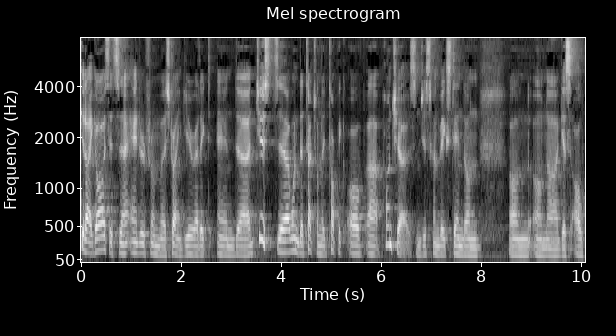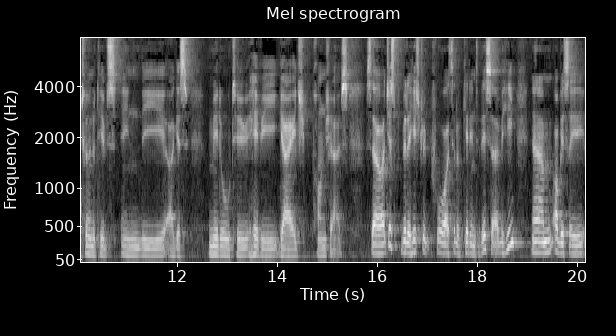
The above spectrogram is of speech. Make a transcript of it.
G'day guys, it's uh, Andrew from Australian Gear Addict and uh, just uh, wanted to touch on the topic of uh, ponchos and just kind of extend on on on uh, I guess alternatives in the I guess middle to heavy gauge ponchos. So uh, just a bit of history before I sort of get into this over here. Um, obviously,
